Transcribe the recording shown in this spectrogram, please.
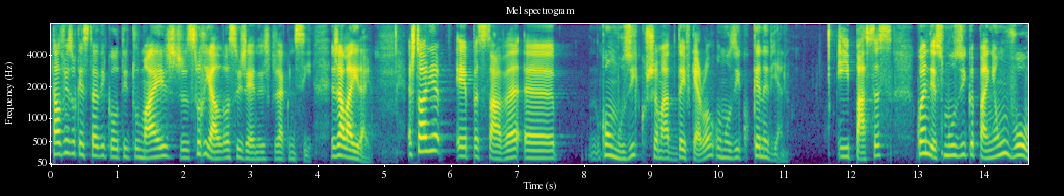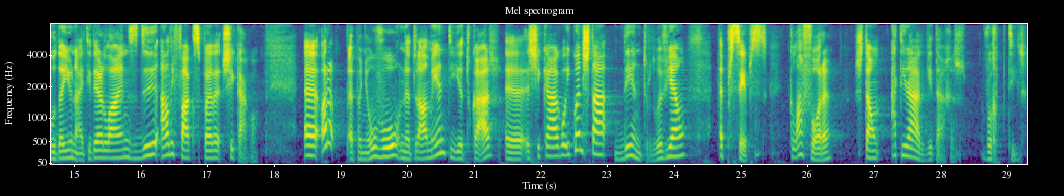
talvez o case study com o título mais surreal ou sui generis que já conheci. Já lá irei. A história é passada uh, com um músico chamado Dave Carroll, um músico canadiano. E passa-se quando esse músico apanha um voo da United Airlines de Halifax para Chicago. Uh, ora, apanhou o voo, naturalmente, ia tocar uh, a Chicago, e quando está dentro do avião, apercebe-se que lá fora estão a tirar guitarras. Vou repetir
